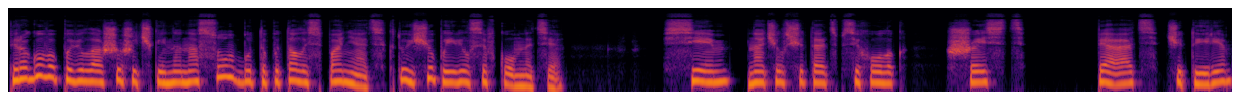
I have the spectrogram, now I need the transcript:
Пирогова повела шишечкой на носу, будто пыталась понять, кто еще появился в комнате. «Семь», — начал считать психолог, — «шесть, пять, четыре».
